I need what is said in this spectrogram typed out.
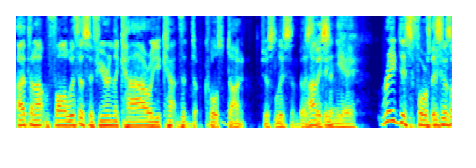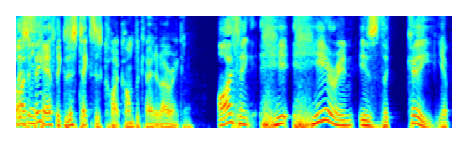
Open up and follow with us. If you're in the car or you can't, of course, don't. Just listen. But Just listen, yeah. read this for us Listen, because I think carefully because this text is quite complicated, I reckon. I think he, herein is the key. Yep.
